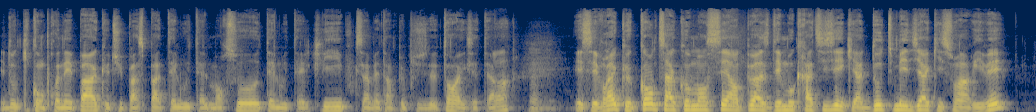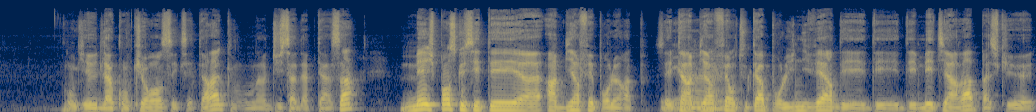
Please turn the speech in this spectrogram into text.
Et donc, ils comprenaient pas que tu passes pas tel ou tel morceau, tel ou tel clip, ou que ça mette un peu plus de temps, etc. Et c'est vrai que quand ça a commencé un peu à se démocratiser et qu'il y a d'autres médias qui sont arrivés, donc il y a eu de la concurrence, etc., on a dû s'adapter à ça. Mais je pense que c'était euh, un bienfait pour le rap. Ça a été un Bien. bienfait en tout cas pour l'univers des, des, des médias rap parce que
